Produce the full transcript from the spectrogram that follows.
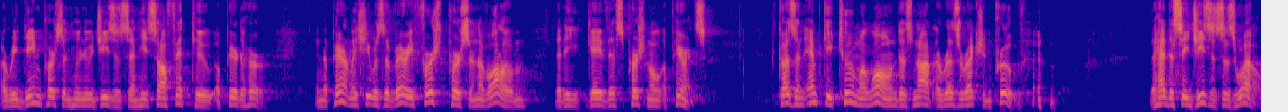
a redeemed person who knew Jesus, and he saw fit to appear to her. And apparently, she was the very first person of all of them that he gave this personal appearance. Because an empty tomb alone does not a resurrection prove. they had to see Jesus as well.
